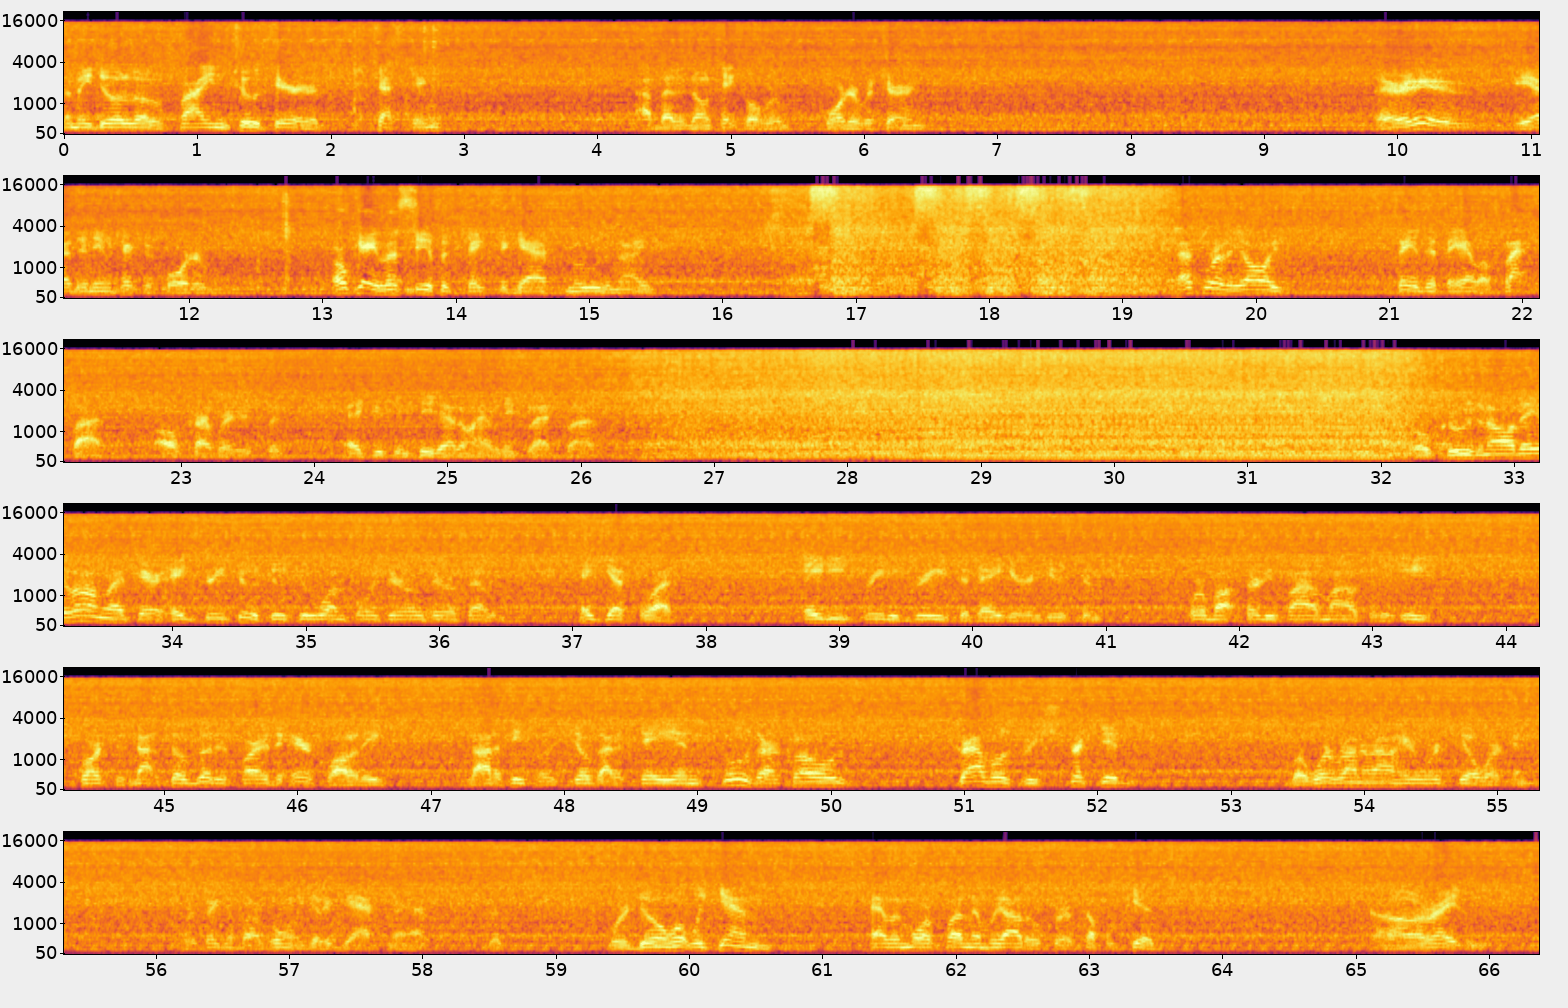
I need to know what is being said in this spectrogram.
Let me do a little fine tooth here testing. I bet it don't take over a quarter of a turn. There it is. Yeah, it didn't even take a quarter. Okay, let's see if it takes the gas smooth and nice. That's where they always say that they have a flat spot, all carburetors, but as you can see, that don't have any flat spots. Cruising all day long right there. 832-221-4007. Hey, guess what? 83 degrees today here in Houston. We're about 35 miles to the east. Of course, it's not so good as far as the air quality. A lot of people have still got to stay in. Schools are closed. Travel's restricted. But we're running around here. We're still working. We're thinking about going to get a gas mask. But we're doing what we can having more fun than we ought to for a couple kids. All right,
